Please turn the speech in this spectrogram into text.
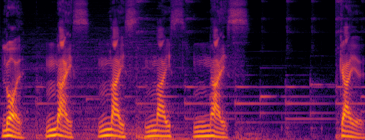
Lol. Nice. Nice. Nice. Nice. Geil.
